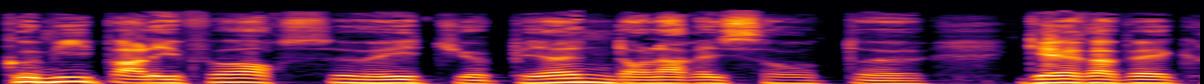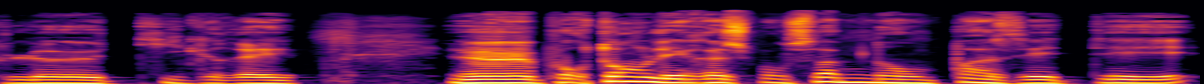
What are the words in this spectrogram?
commis par les forces éthiopiennes dans la récente euh, guerre avec le Tigré. pourtant, les responsables n'ont pas été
